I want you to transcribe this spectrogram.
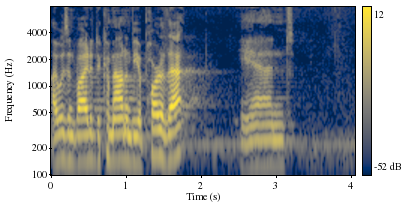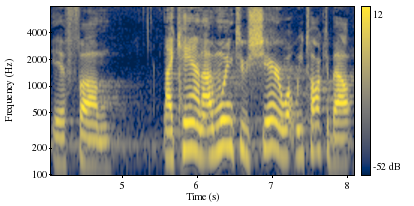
I was invited to come out and be a part of that. And if um, I can, I'm going to share what we talked about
